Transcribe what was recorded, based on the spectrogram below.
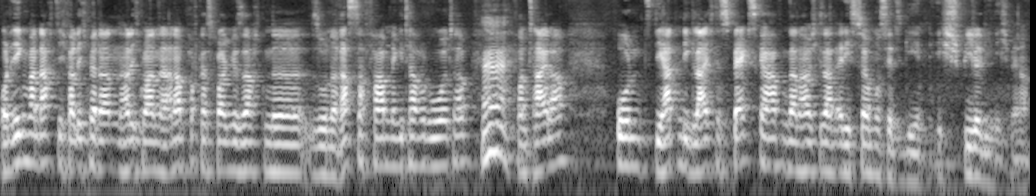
Und irgendwann dachte ich, weil ich mir dann, hatte ich mal in einer anderen Podcast-Folge gesagt, eine, so eine rasterfarbene Gitarre geholt habe Ah. von Tyler. Und die hatten die gleichen Specs gehabt und dann habe ich gesagt, ey, die Sir muss jetzt gehen. Ich spiele die nicht mehr.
